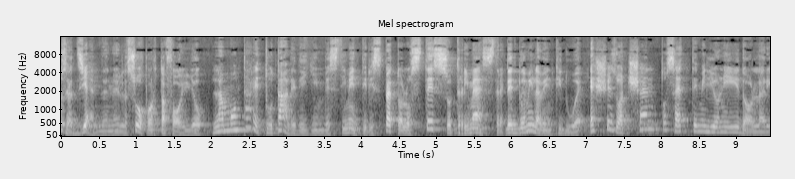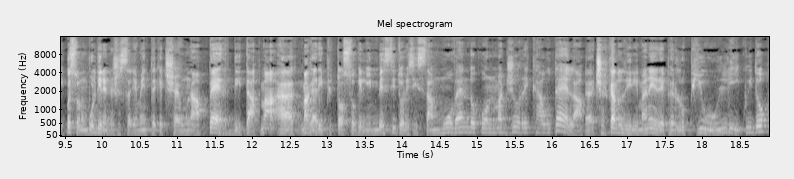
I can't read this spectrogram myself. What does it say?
numerose aziende nel suo portafoglio, l'ammontare totale degli investimenti rispetto allo stesso trimestre del 2022 è sceso a 107 milioni di dollari. Questo non vuol dire necessariamente che c'è una perdita, ma eh, magari piuttosto che l'investitore si sta muovendo con maggiore cautela, eh, cercando di rimanere per lo più liquido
